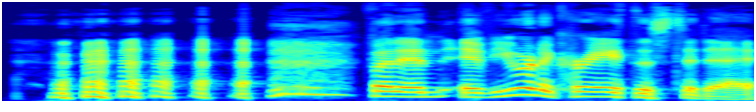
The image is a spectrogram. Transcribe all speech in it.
but in, if you were to create this today,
